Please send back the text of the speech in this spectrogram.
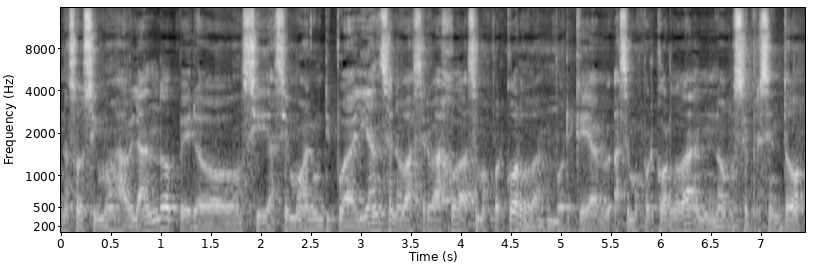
nosotros seguimos hablando, pero si hacemos algún tipo de alianza no va a ser bajo Hacemos por Córdoba, porque Hacemos por Córdoba no se presentó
